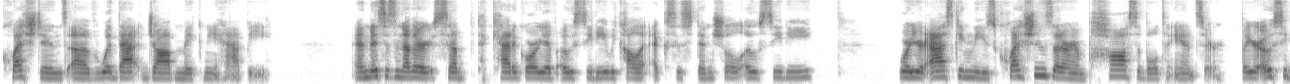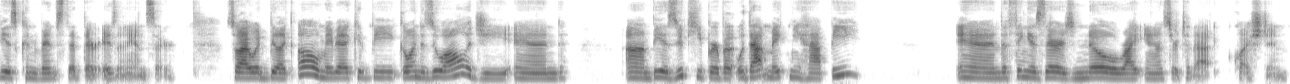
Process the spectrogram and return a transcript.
questions of would that job make me happy? And this is another subcategory of OCD. We call it existential OCD where you're asking these questions that are impossible to answer, but your OCD is convinced that there is an answer. So I would be like, oh, maybe I could be go into zoology and um, be a zookeeper, but would that make me happy? And the thing is, there is no right answer to that question.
